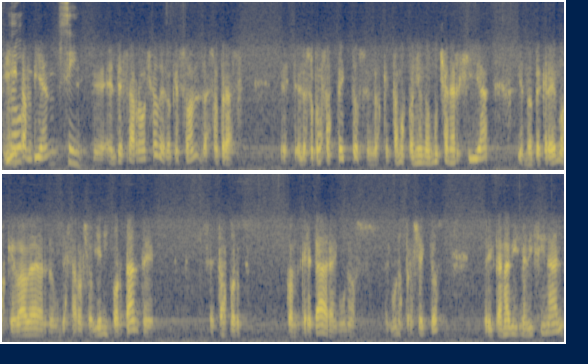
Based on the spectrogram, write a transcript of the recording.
Y también este, el desarrollo de lo que son las otras este, los otros aspectos en los que estamos poniendo mucha energía y en donde creemos que va a haber un desarrollo bien importante, se está por concretar algunos, algunos proyectos, el cannabis medicinal,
